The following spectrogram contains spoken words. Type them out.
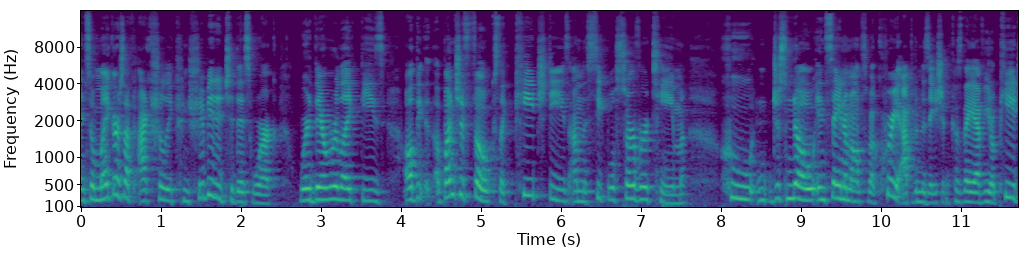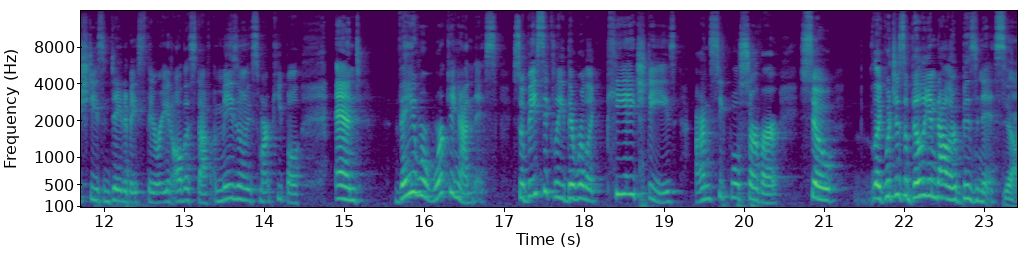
And so Microsoft actually contributed to this work where there were like these all the a bunch of folks like PhDs on the SQL Server team who just know insane amounts about query optimization because they have you know PhDs in database theory and all this stuff. Amazingly smart people, and they were working on this. So basically, there were like PhDs on SQL Server. So like which is a billion dollar business Yeah.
